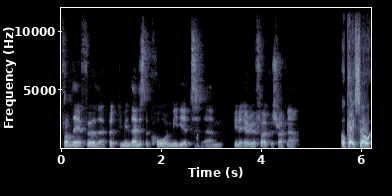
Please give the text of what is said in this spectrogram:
from there further. But I mean, that is the core immediate um, you know, area of focus right now. Okay, so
